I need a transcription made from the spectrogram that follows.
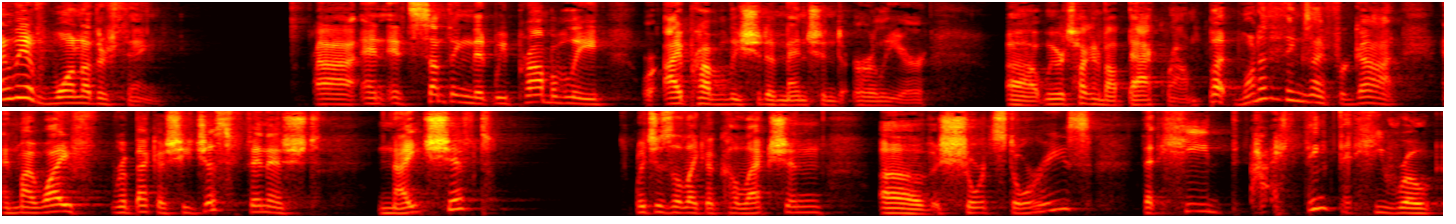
I only have one other thing, uh, and it's something that we probably, or I probably should have mentioned earlier. Uh, we were talking about background, but one of the things I forgot, and my wife Rebecca, she just finished Night Shift, which is a, like a collection of short stories that he, I think that he wrote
